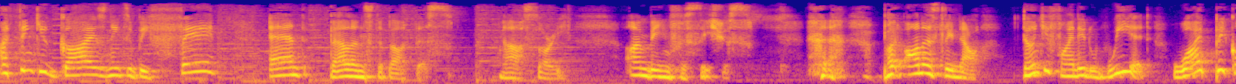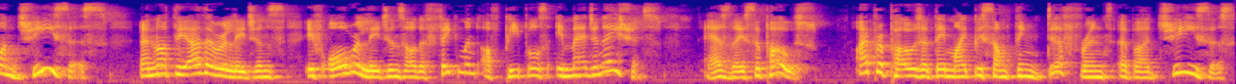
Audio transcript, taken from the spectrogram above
I think you guys need to be fair and balanced about this. Ah, sorry, I'm being facetious. but honestly, now, don't you find it weird? Why pick on Jesus and not the other religions if all religions are the figment of people's imaginations, as they suppose? I propose that there might be something different about Jesus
